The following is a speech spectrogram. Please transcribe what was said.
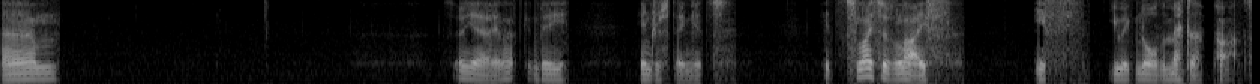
Um, so yeah, that can be interesting. It's it's slice of life if you ignore the meta part.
